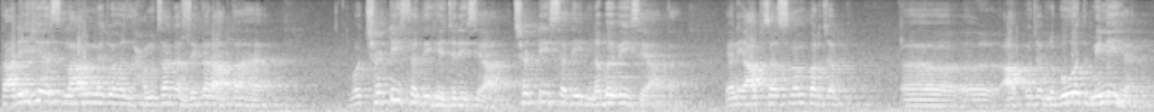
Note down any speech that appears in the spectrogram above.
تاریخ اسلام میں جو حضرت حمزہ کا ذکر آتا ہے وہ چھٹی صدی ہجری سے آتا چھٹی صدی نبوی سے آتا ہے۔ یعنی آپ صلی اللہ علیہ وسلم پر جب آپ کو جب نبوت ملی ہے،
